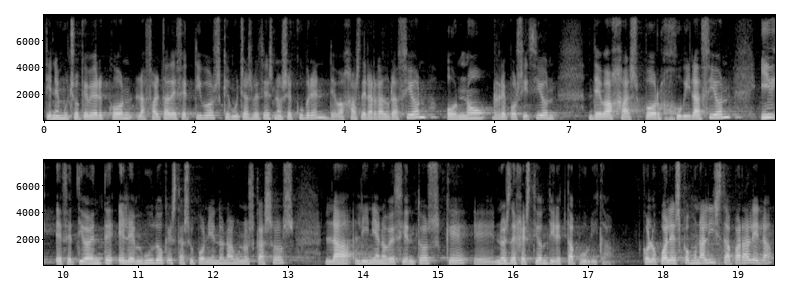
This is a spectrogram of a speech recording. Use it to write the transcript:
tiene mucho que ver con la falta de efectivos que muchas veces no se cubren de bajas de larga duración o no reposición de bajas por jubilación y, efectivamente, el embudo que está suponiendo en algunos casos la línea 900, que eh, no es de gestión directa pública, con lo cual es como una lista paralela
